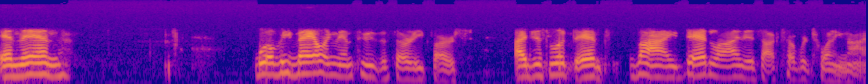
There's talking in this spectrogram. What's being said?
And then we'll be mailing them through the 31st. I just looked at my deadline is October 29th.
